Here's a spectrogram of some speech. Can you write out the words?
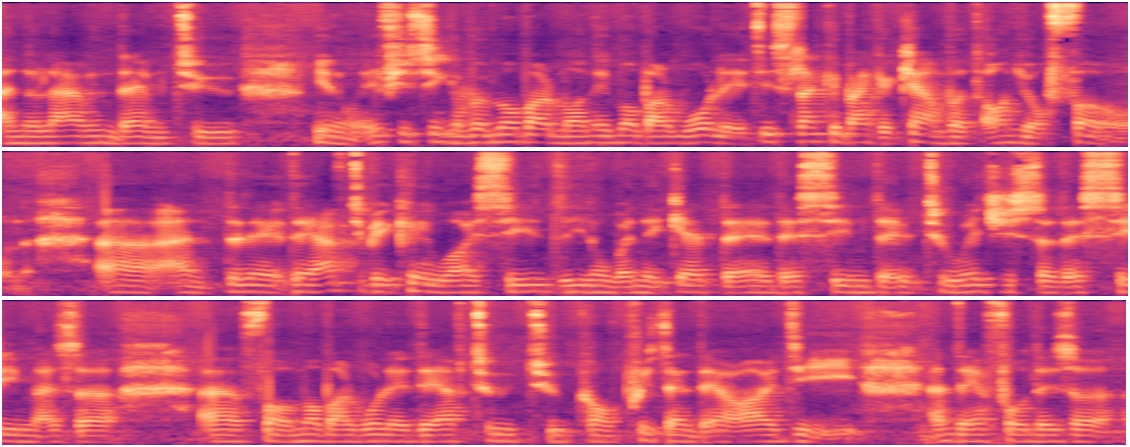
and allowing them to you know if you think of a mobile money, mobile wallet, it's like a bank account but on your phone and they, they have to be KYC. You know, when they get their, their SIM, they, to register their SIM as a for a mobile wallet, they have to to present their ID, and therefore there's a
